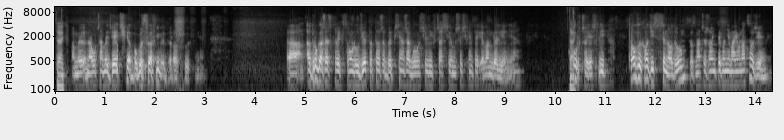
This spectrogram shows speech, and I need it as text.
tak. a my nauczamy dzieci, a błogosławimy dorosłych. Nie? A, a, druga rzecz, której chcą ludzie, to to, żeby księża głosili w czasie mszy świętej Ewangelię, nie? Tak. Kurczę, jeśli to wychodzi z synodu, to znaczy, że oni tego nie mają na co dzień.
